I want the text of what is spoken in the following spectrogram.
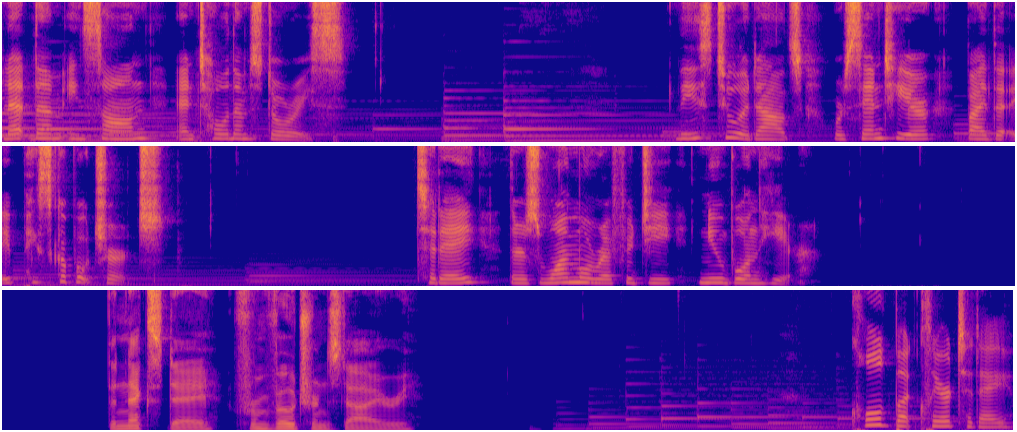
led them in song and told them stories. These two adults were sent here by the Episcopal Church. Today, there's one more refugee newborn here. The next day, from Vautrin's diary. Cold but clear today.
